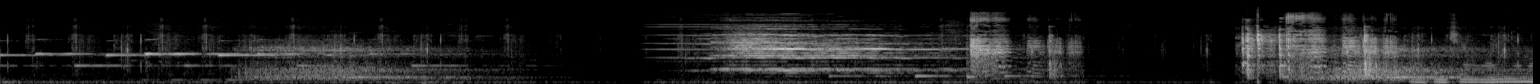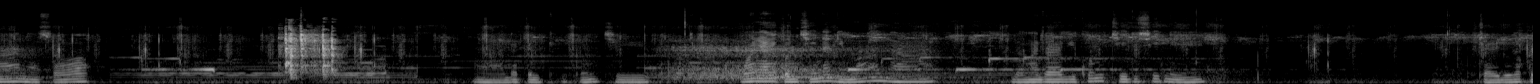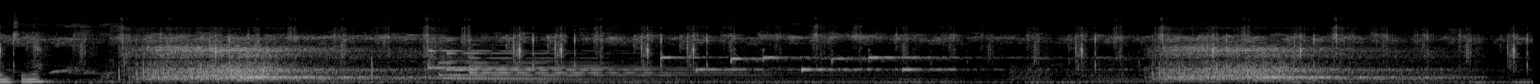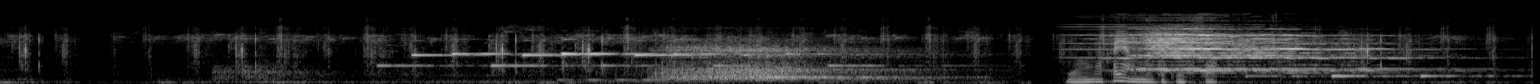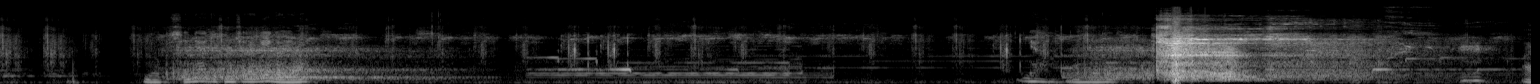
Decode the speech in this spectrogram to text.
Nah, kunci yang lainnya mana sob? Nah, ada pintu kunci. Gua nyari kuncinya di mana? Udah ada lagi kunci di sini cari dulu kuncinya ruangan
